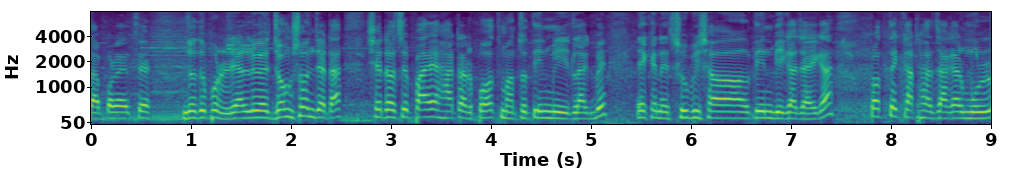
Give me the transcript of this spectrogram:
তারপরে হচ্ছে যদুপুর রেলওয়ে জংশন যেটা, সেটা হচ্ছে পায়ে হাঁটার পথ, মাত্র তিন মিনিট লাগবে। এখানে সুবিশাল তিন বিঘা জায়গা। প্রত্যেক কাঠা জায়গার মূল্য,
